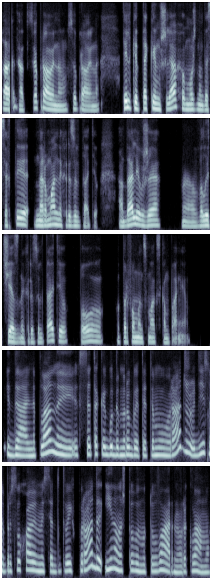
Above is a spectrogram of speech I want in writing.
Так, так, все правильно, все правильно. Тільки таким шляхом можна досягти нормальних результатів, а далі вже е, величезних результатів по Performance Max компаніям. Ідеальний план, і все таки будемо робити. Тому раджу, дійсно прислухаємося до твоїх порад і налаштовуємо товарну рекламу.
